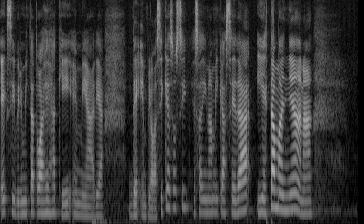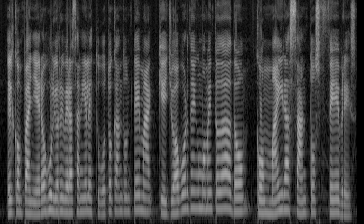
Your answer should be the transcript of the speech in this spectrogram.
exhibir mis tatuajes aquí en mi área de empleo. Así que eso sí, esa dinámica se da. Y esta mañana el compañero Julio Rivera Saniel estuvo tocando un tema que yo abordé en un momento dado con Mayra Santos Febres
